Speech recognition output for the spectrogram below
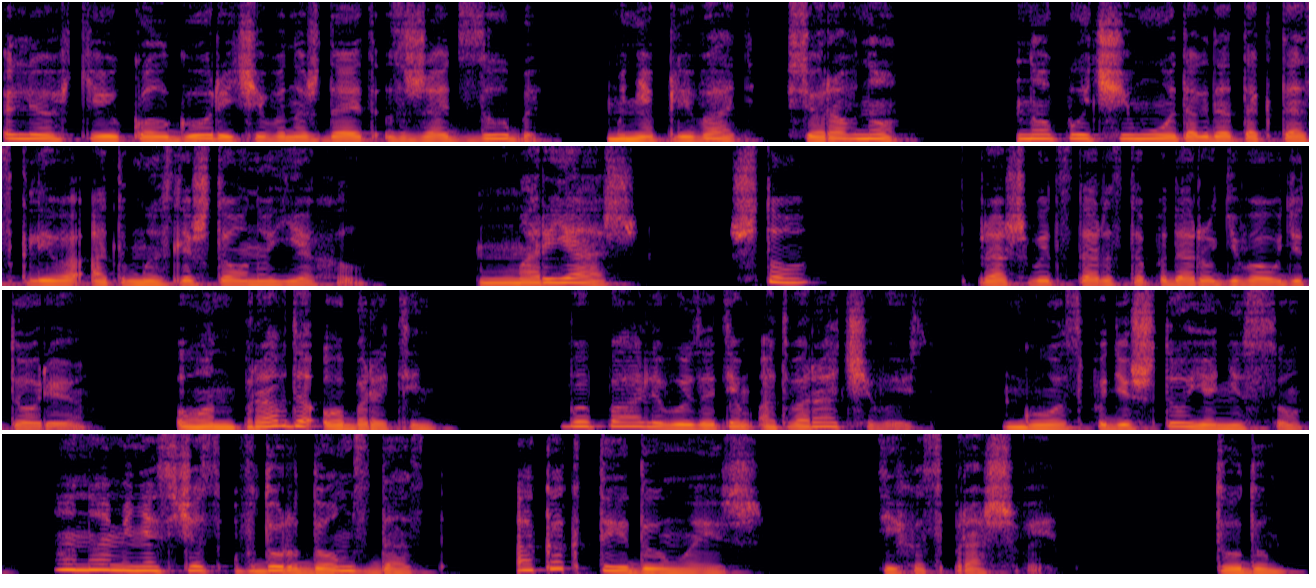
Легкий укол горечи вынуждает сжать зубы. Мне плевать, все равно. Но почему тогда так тоскливо от мысли, что он уехал? «Марьяш!» «Что?» спрашивает староста по дороге в аудиторию. «Он правда оборотень?» Выпаливаю, затем отворачиваюсь. Господи, что я несу? Она меня сейчас в дурдом сдаст. А как ты думаешь? Тихо спрашивает. Тудум.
